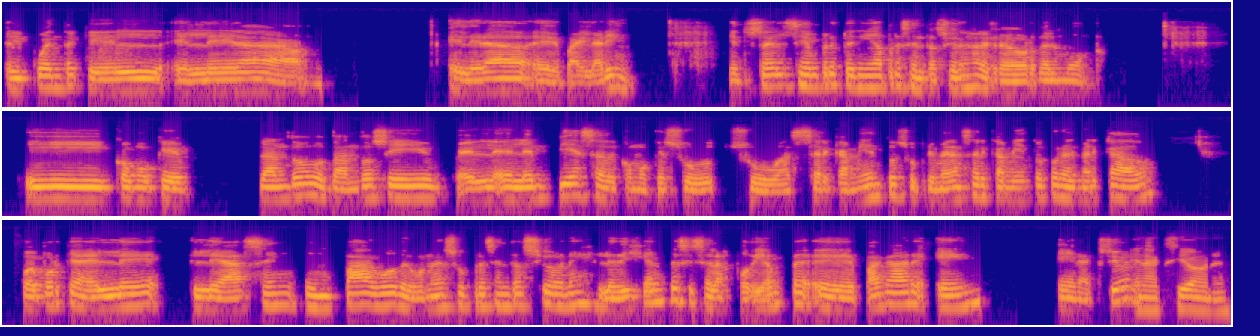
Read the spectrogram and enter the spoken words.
él cuenta que él, él era, él era eh, bailarín. Entonces él siempre tenía presentaciones alrededor del mundo. Y como que dando, dando sí, él, él empieza como que su, su acercamiento, su primer acercamiento con el mercado, fue porque a él le, le hacen un pago de una de sus presentaciones, le dijeron que si se las podían eh, pagar en, en acciones. En acciones.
